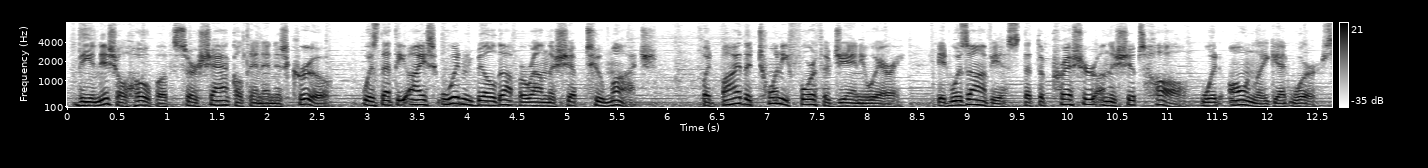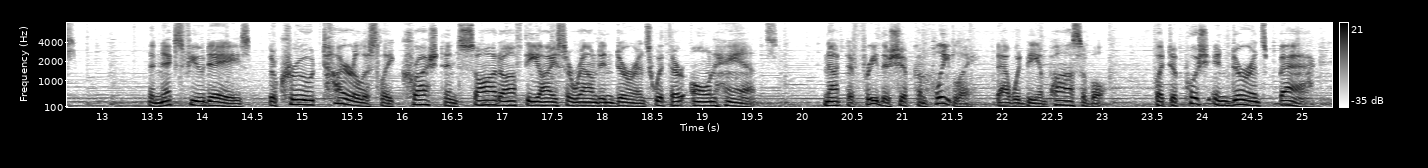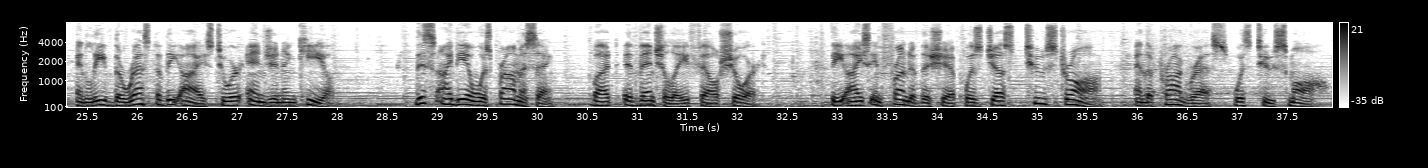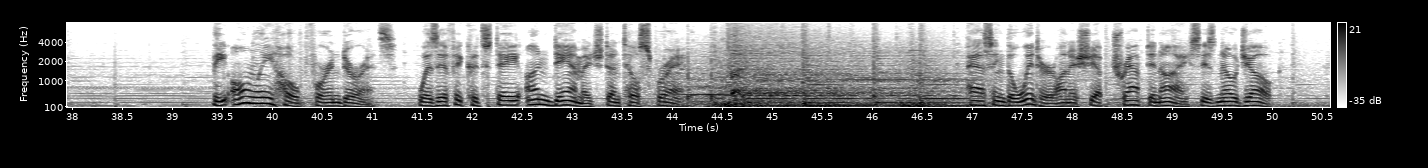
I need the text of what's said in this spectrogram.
The initial hope of Sir Shackleton and his crew was that the ice wouldn't build up around the ship too much. But by the 24th of January, it was obvious that the pressure on the ship's hull would only get worse. The next few days, the crew tirelessly crushed and sawed off the ice around Endurance with their own hands. Not to free the ship completely, that would be impossible, but to push Endurance back and leave the rest of the ice to her engine and keel. This idea was promising, but eventually fell short. The ice in front of the ship was just too strong, and the progress was too small. The only hope for Endurance was if it could stay undamaged until spring. Passing the winter on a ship trapped in ice is no joke.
